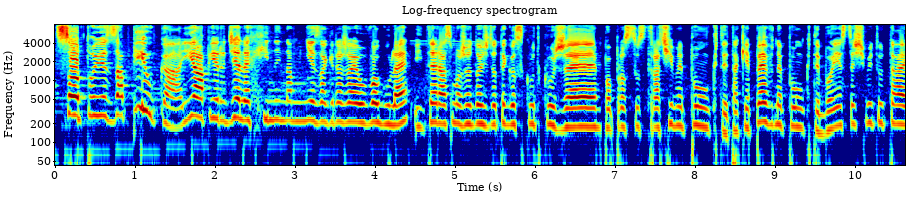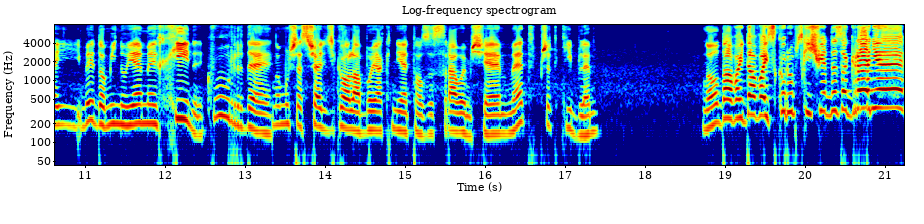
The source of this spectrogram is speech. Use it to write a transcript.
Co to jest za piłka? Ja pierdzielę, Chiny nam nie zagrażają w ogóle i teraz może dojść do tego skutku, że po prostu stracimy punkty, takie pewne punkty, bo jesteśmy tutaj, my dominujemy Chiny. Kurde, no muszę strzelić gola, bo jak nie, to zesrałem się metr przed kiblem. No dawaj, dawaj, Skorupski, świetne zagranie!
